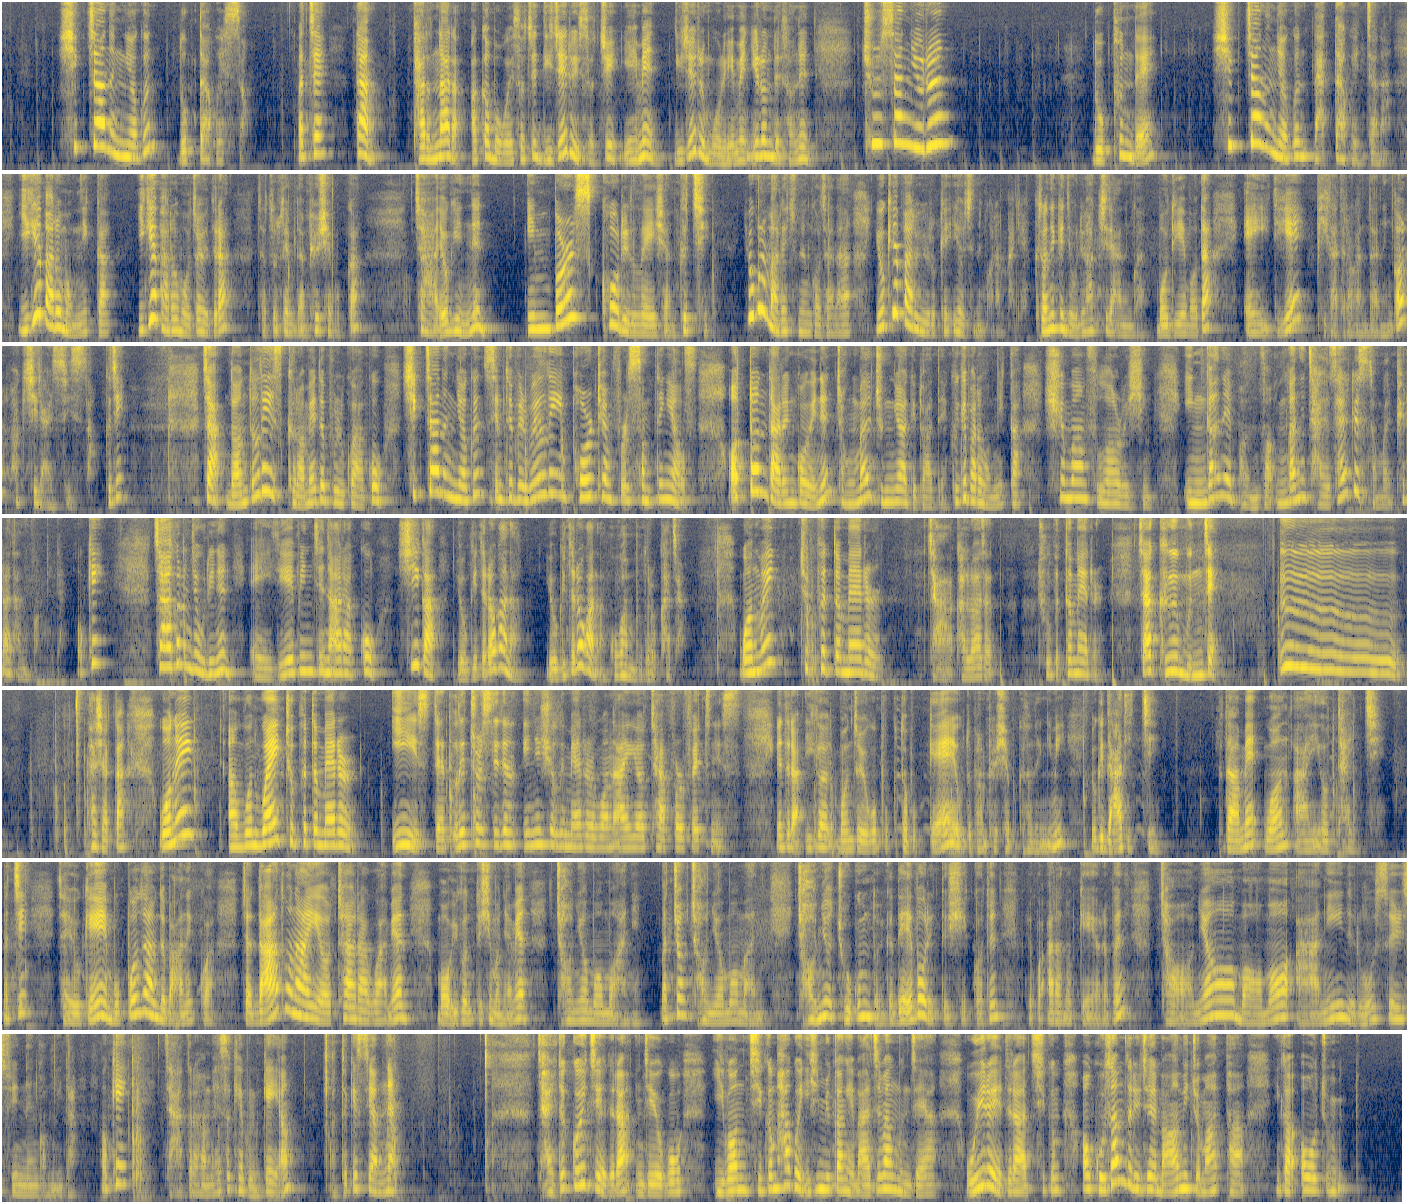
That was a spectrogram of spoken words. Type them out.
식자 능력은 높다고 했어. 맞지? 다음 다른 나라 아까 뭐가 있었지? 니제르 있었지? 예멘, 니제르 뭐 예멘 이런 데서는 출산율은 높은데 식자 능력은 낮다고 했잖아. 이게 바로 뭡니까? 이게 바로 뭐죠, 얘들아? 자, 좀 쌤, 일단 표시해 볼까? 자, 여기 있는 inverse correlation. 그치? 요걸 말해주는 거잖아. 요게 바로 이렇게 이어지는 거란 말이야. 그러니까 이제 우리 확실히 아는 거야. 뭐 뒤에 뭐다? A 뒤에 B가 들어간다는 걸 확실히 알 수 있어. 그지? 자, nonetheless 그럼에도 불구하고 식자 능력은 seem to be really important for something else. 어떤 다른 거에는 정말 중요하기도 하대. 그게 바로 뭡니까? human flourishing. 인간의 번성, 인간이 잘 살기 위해서 정말 필요하다는 겁니다. 오케이? 자, 그럼 이제 우리는 A 뒤에 빈지는 알았고 C가 여기 들어가나 여기 들어가나 그거 한번 보도록 하자. One way to put the matter. 자, 갈로 하자. To put the matter. 자, 그 문제. 으 다시 할까? One way, uh, one way to put the matter is that literacy didn't initially matter one iota for fitness. 얘들아, 이거 먼저 요거부터 볼게. 요것도 반 표시해볼게, 선생님이. 여기 not 있지? 그 다음에 one iota 있지? 맞지? 자, 요게 못 본 사람들 많을 거야. 자, not one iota라고 하면 뭐 이건 뜻이 뭐냐면 전혀 뭐뭐 아닌. 맞죠? 전혀 뭐뭐 아닌. 전혀 조금도. 그러니까 never의 뜻이 있거든. 이거 알아놓을게요, 여러분. 전혀 뭐뭐 아닌으로 쓸 수 있는 겁니다. 오케이? 자, 그럼 한번 해석해 볼게요. 어떻게 쓰였나? 잘 듣고 있지 얘들아 이제 요거 이번 지금 하고 26강의 마지막 문제야 오히려 얘들아 지금 어 고3들이 제일 마음이 좀 아파 그러니까 어 좀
